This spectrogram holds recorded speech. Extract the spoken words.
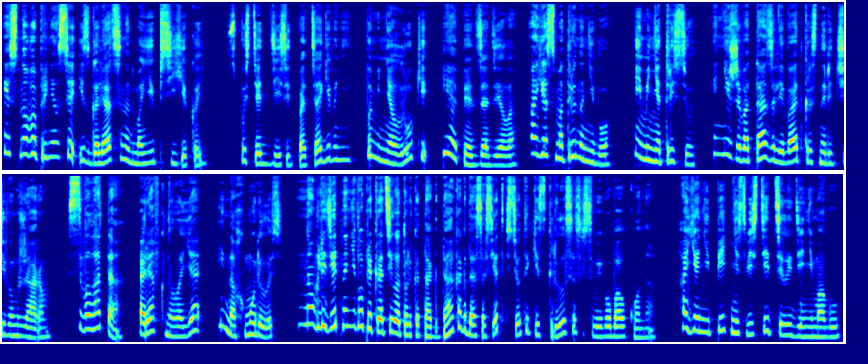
и снова принялся изгаляться над моей психикой. Спустя десять подтягиваний поменял руки и опять задело. А я смотрю на него, и меня трясет, и низ живота заливает красноречивым жаром. «Сволота!» – рявкнула я и нахмурилась. Но глядеть на него прекратила только тогда, когда сосед все-таки скрылся со своего балкона. А я ни петь, ни свистеть целый день не могу.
